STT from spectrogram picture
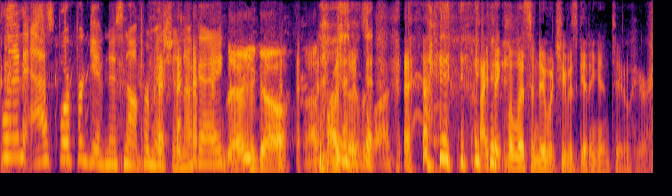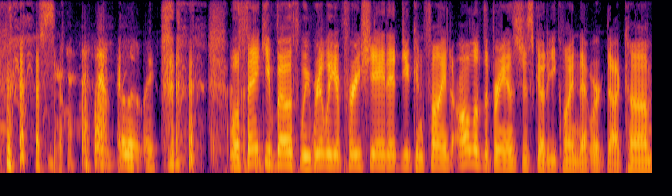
Glenn? Ask for forgiveness, not permission. Okay. there you go. That's my favorite line. I think Melissa knew what she was getting into here. So- Absolutely. well, thank you both. We really appreciate it. You can find all of the brands. Just go to equinenetwork.com.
